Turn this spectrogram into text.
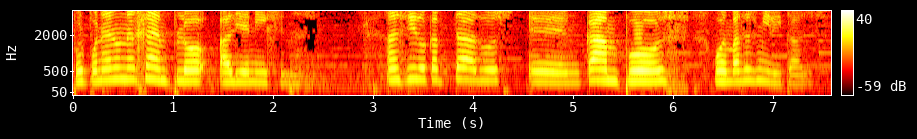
Por poner un ejemplo, alienígenas. Han sido captados en campos o en bases militares.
